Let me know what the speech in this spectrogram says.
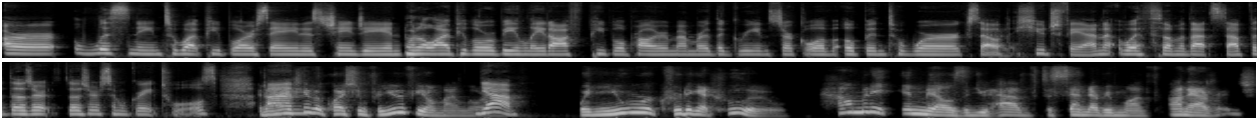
are listening to what people are saying is changing. And when a lot of people were being laid off, people probably remember the green circle of open to work. So huge fan with some of that stuff. But those are those are some great tools. And um, I actually have a question for you if you don't mind, Lauren. Yeah when you were recruiting at Hulu, how many emails did you have to send every month on average?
